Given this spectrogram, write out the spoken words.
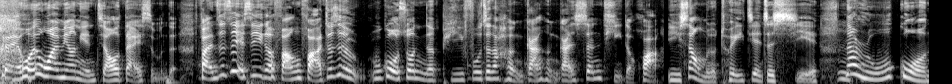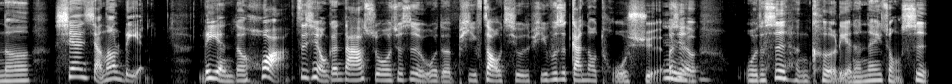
对，或者外面要粘胶带什么的，反正这也是一个方法。就是如果说你的皮肤真的很干很干，身体的话，以上我们就推荐这些。嗯、那如果呢，现在讲到脸。脸的话，之前有跟大家说，就是我的皮肤早期，我的皮肤是干到脱屑，嗯、而且我的是很可怜的那一种，是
